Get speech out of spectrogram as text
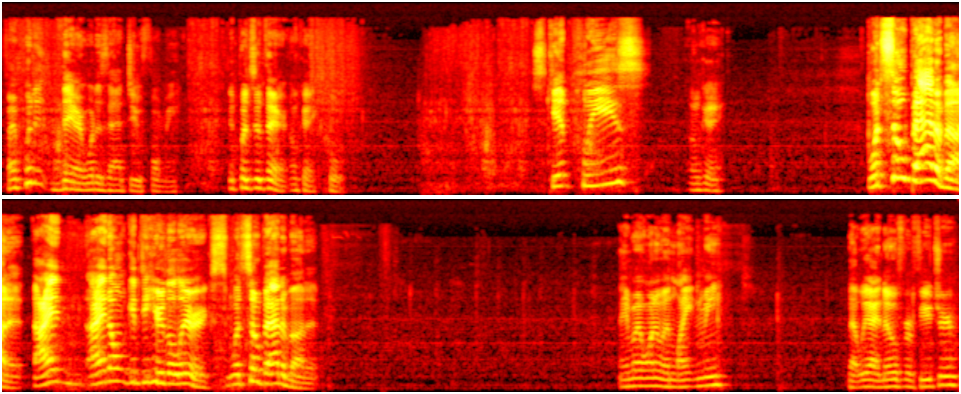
If I put it there, what does that do for me? It puts it there. Okay, cool. Skip, please. Okay. What's so bad about it? I I don't get to hear the lyrics. What's so bad about it? Anybody want to enlighten me? That way I know for future.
